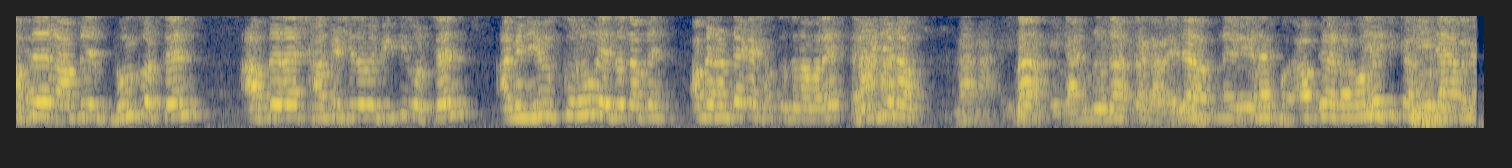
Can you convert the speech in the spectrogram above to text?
আপনি আপনি ভুল করছেন। আপনারা সার বেশি দামে বিক্রি করছেন আমি নিউজ করুন এই জন্য আপনি আপনি হান টাকা সপ্তাহ আমার না, ভিডিও না, না না না এটা এটা এটা আপনি এটা আপনি একটা অনৈতিক কাজ এটা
